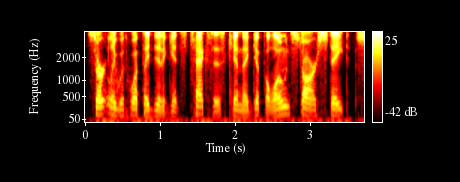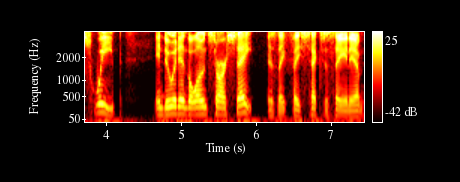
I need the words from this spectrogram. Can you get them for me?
certainly with what they did against Texas. Can they get the Lone Star State sweep and do it in the Lone Star State as they face Texas A&M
